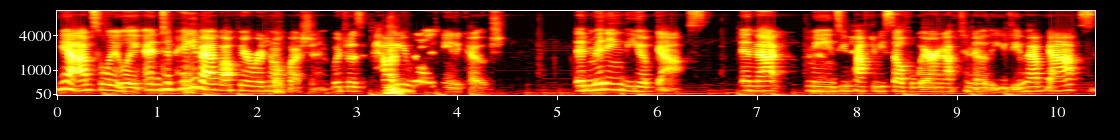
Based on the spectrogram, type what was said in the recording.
Yeah, absolutely. And to piggyback off your original question, which was how mm-hmm. do you realize you need a coach? Admitting that you have gaps. And that means you have to be self aware enough to know that you do have gaps.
